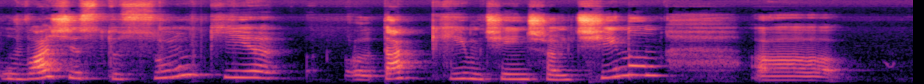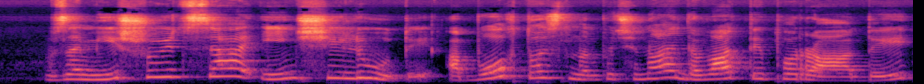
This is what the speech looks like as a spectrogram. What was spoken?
у ваші стосунки е, таким чи іншим чином замішуються інші люди, або хтось починає давати поради,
